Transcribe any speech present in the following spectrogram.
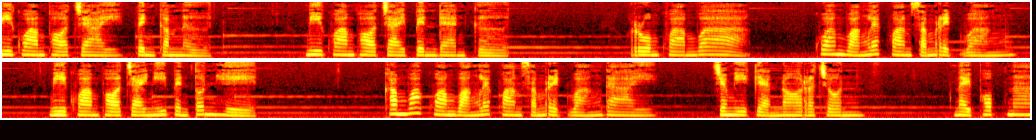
มีความพอใจเป็นกำเนิด มีความพอใจเป็นแดนเกิด รวมความว่า ความหวังและความสำเร็จหวัง มีความพอใจนี้เป็นต้นเหตุคำว่าความหวังและความสำเร็จหวังใด จะมีแก่นอรชน ในภพหน้า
